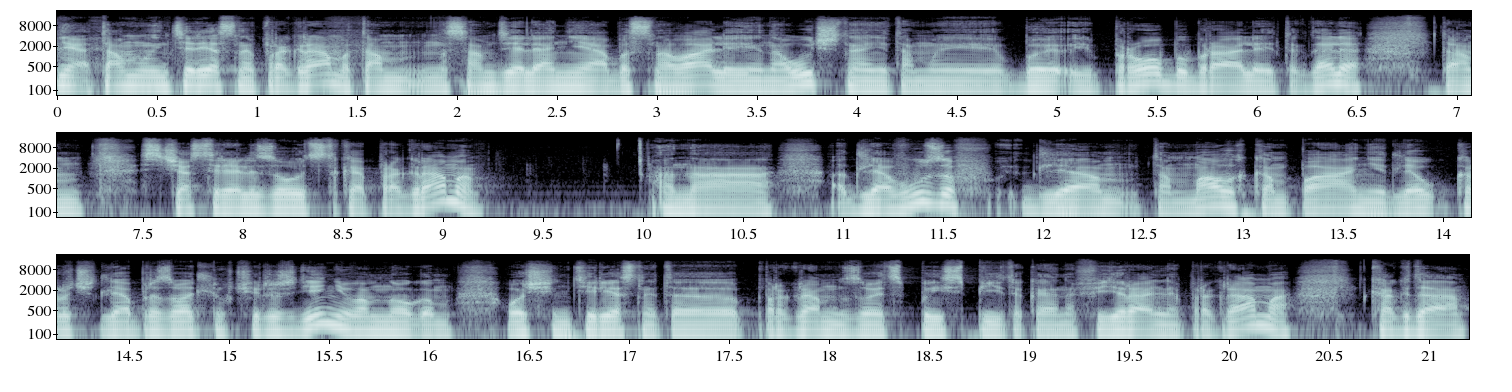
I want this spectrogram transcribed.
Нет, там интересная программа, там на самом деле они обосновали и научные, они там и, и пробы брали и так далее. Там сейчас реализовывается такая программа, она для вузов, для там, малых компаний, для, короче, для образовательных учреждений во многом очень интересна. Эта программа называется PSP, такая она федеральная программа, когда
